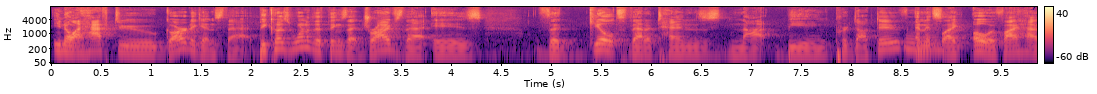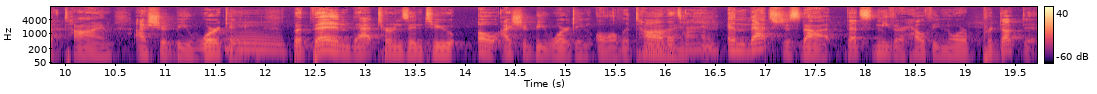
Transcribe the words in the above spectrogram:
you know, I have to guard against that because one of the things that drives that is the guilt that attends not being productive. And Mm-hmm. it's like, oh, if I have time, I should be working. Mm. But then that turns into, oh, I should be working all the time. All the time. And that's just not, that's neither healthy nor productive.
